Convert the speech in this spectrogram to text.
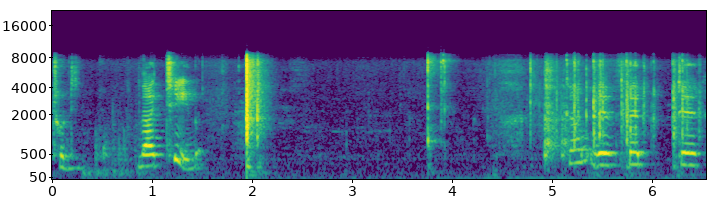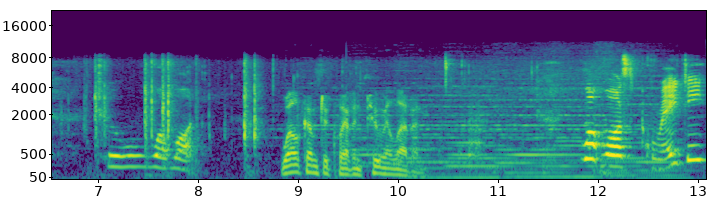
2019. Come with it uh, to what one? Welcome to Clevin 211. What was Grady?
